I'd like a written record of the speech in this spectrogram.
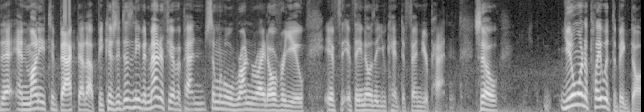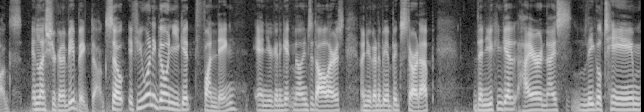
that, and money to back that up because it doesn't even matter if you have a patent someone will run right over you if, if they know that you can't defend your patent. So you don't want to play with the big dogs unless you're going to be a big dog so if you want to go and you get funding and you're going to get millions of dollars and you're going to be a big startup then you can get hire a nice legal team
